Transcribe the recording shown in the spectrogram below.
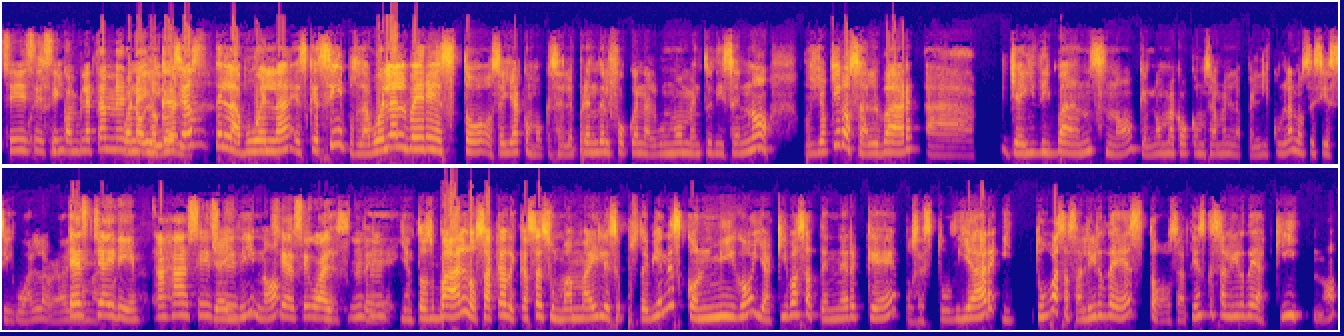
Sí, sí, pues sí, completamente. Bueno, lo que decías de la abuela es que sí, pues la abuela al ver esto, o sea, ella como que se le prende el foco en algún momento y dice, no, pues yo quiero salvar a JD Vance, ¿no? Que no me acuerdo cómo se llama en la película, no sé si es igual, la verdad. Es JD, ajá, sí, JD, sí. ¿no? Sí, es igual. Este, Y entonces va, lo saca de casa de su mamá y le dice, pues te vienes conmigo y aquí vas a tener que, pues, estudiar y tú vas a salir de esto, o sea, tienes que salir de aquí, ¿no?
